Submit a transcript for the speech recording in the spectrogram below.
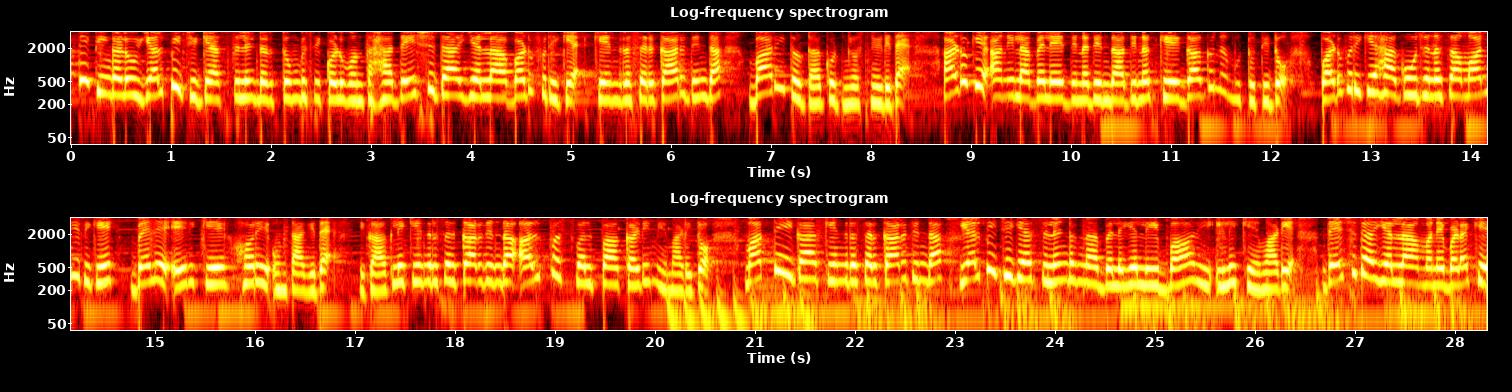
ಪ್ರತಿ ತಿಂಗಳು ಎಲ್ಪಿಜಿ ಗ್ಯಾಸ್ ಸಿಲಿಂಡರ್ ತುಂಬಿಸಿಕೊಳ್ಳುವಂತಹ ದೇಶದ ಎಲ್ಲ ಬಡವರಿಗೆ ಕೇಂದ್ರ ಸರ್ಕಾರದಿಂದ ಭಾರಿ ದೊಡ್ಡ ಗುಡ್ ನ್ಯೂಸ್ ನೀಡಿದೆ. ಅಡುಗೆ ಅನಿಲ ಬೆಲೆ ದಿನದಿಂದ ದಿನಕ್ಕೆ ಗಗನ ಮುಟ್ಟುತ್ತಿದ್ದು, ಬಡವರಿಗೆ ಹಾಗೂ ಜನಸಾಮಾನ್ಯರಿಗೆ ಬೆಲೆ ಏರಿಕೆ ಹೊರೆ ಉಂಟಾಗಿದೆ. ಈಗಾಗಲೇ ಕೇಂದ್ರ ಸರ್ಕಾರದಿಂದ ಅಲ್ಪ ಸ್ವಲ್ಪ ಕಡಿಮೆ ಮಾಡಿತು ಮತ್ತೆ ಈಗ ಕೇಂದ್ರ ಸರ್ಕಾರದಿಂದ ಎಲ್ಪಿಜಿ ಗ್ಯಾಸ್ ಸಿಲಿಂಡರ್ನ ಬೆಲೆಯಲ್ಲಿ ಭಾರಿ ಇಳಿಕೆ ಮಾಡಿ, ದೇಶದ ಎಲ್ಲ ಮನೆ ಬಳಕೆ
